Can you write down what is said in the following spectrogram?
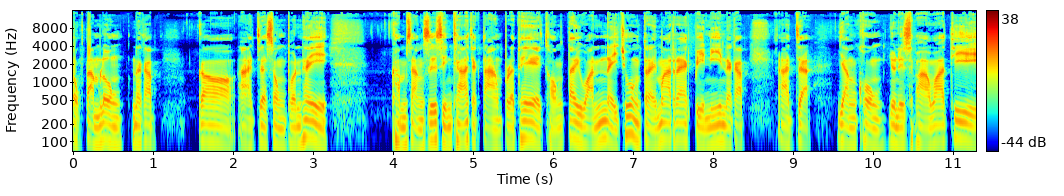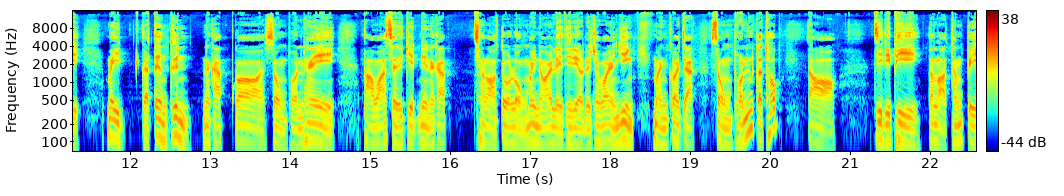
ตกต่ำลงนะครับ ก็อาจจะส่งผลให้คำสั่งซื้อสินค้าจากต่างประเทศของไต้หวันในช่วงไตรมาสแรกปีนี้นะครับ อาจจะยังคงอยู่ในสภาวะที่ไม่กระเตื้องขึ้นนะครับ ก็ส่งผลให้ภาวะเศรษฐกิจนี่นะครับ ชะลอตัวลงไม่น้อยเลยทีเดียวโดยเฉพาะอย่างยิ่ง มันก็จะส่งผลกระทบต่อ GDP ตลอดทั้งปี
